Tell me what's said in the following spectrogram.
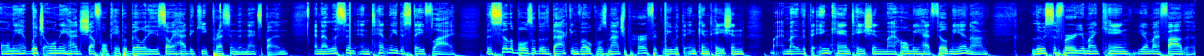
only which only had shuffle capabilities, so I had to keep pressing the next button and I listened intently to Stay Fly. The syllables of those backing vocals match perfectly with the incantation my, my, with the incantation my homie had filled me in on. Lucifer, you're my king, you're my father.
